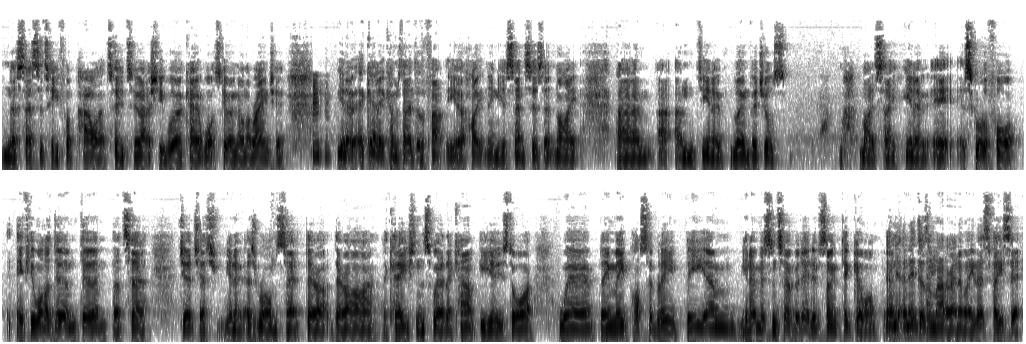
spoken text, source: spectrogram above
necessity for power to to actually work out what's going on around you. You know, again, it comes down to the fact that you're heightening your senses at night, um, and you know, lone vigils I say, you know, it, school of thought. If you want to do them, do them. But uh, ju- just you know, as Ron said, there are there are occasions where they can't be used, or where they may possibly be, um, you know, misinterpreted if something did go on. And, and it doesn't matter anyway. Let's face it.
